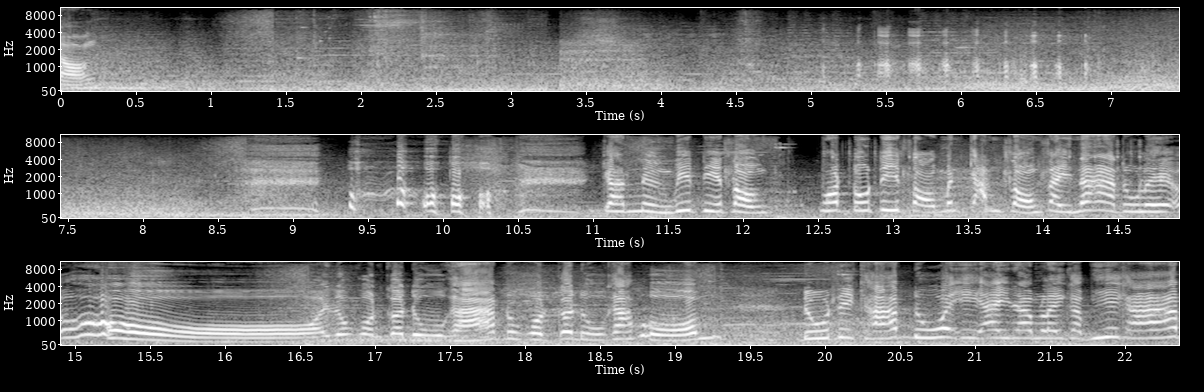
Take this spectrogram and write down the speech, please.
สองการหนึ่งพี่ตีสองพอตูตีสองมันกันสองใส่หน้าดูเลย โอ้โหทุกคนก็ดูครับ ทุกคนก็ดูครับผม ดูสิครับดูว่า AI ทำอะไรกับพี่ครับ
